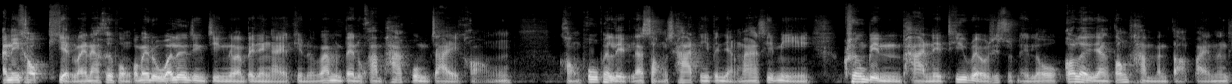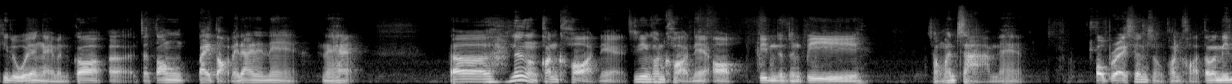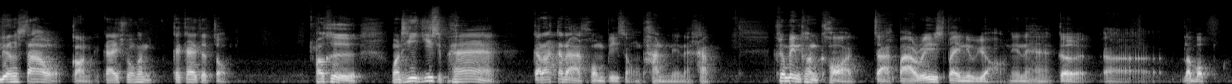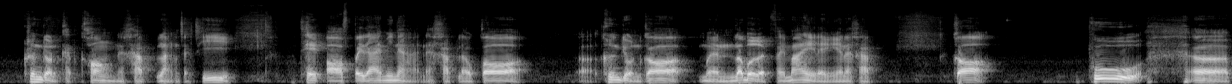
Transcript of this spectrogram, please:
อันนี้เขาเขียนไว้นะ คือผมก็ไม่รู้ว่าเรื่องจริงๆเนี่ยมันเป็นยังไง เขียนไว้ว่ามันเป็นความภาคภูมิใจของของผู้ผลิตและสองชาตินี้เป็นอย่างมากที่มีเครื่องบินพาณิชย์ที่เร็วที่สุดในโลก ก็เลยยังต้องทำมันต่อไปทั้งที่รู้ยังไง มันก็เออจะต้องไปต่อไม่ได้แน่ๆนะฮะ เอ่อเรื่องของคอนคอร์ดเนี่ยจริงๆคอนคอร์ดเนี่ยออกบินจนถึงปี 2003 นะฮะoperation ของคอนคอร์ดแต่มันมีเรื่องเศร้าก่อนใกล้ๆช่วงใกล้ๆจะจบ ก็คือวันที่ 25 กรกฎาคมปี 2000 เนี่ยนะครับเครื่องบินคอนคอร์ดจากปารีสไปนิวยอร์กเนี่ยนะฮะเกิดระบบเครื่องยนต์ขัดข้องนะครับหลังจากที่ take off ไปได้ไม่นานนะครับ แล้วก็เครื่องยนต์ก็เหมือนระเบิดไฟไหม้อะไรเงี้ยนะครับ ก็ผู้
